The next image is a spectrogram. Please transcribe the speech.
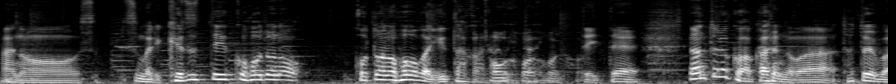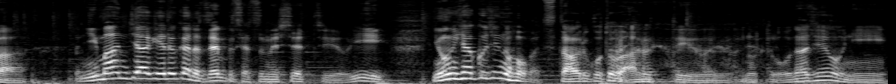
あのつまり削っていくほどのことの方が豊かだみたいに言っていてなんとなく分かるのは例えば2万字あげるから全部説明してっていうより400字の方が伝わることがあるっていうのと同じように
